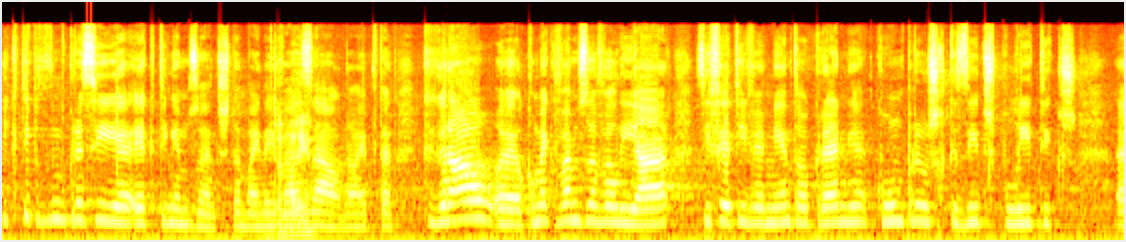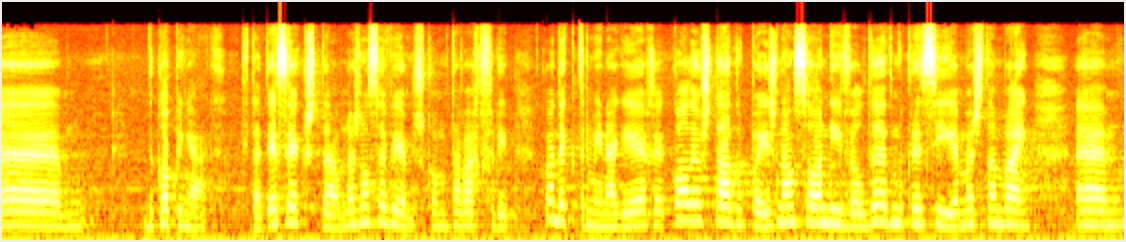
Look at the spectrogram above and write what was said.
e que tipo de democracia é que tínhamos antes também da invasão, também. não é? Portanto, que grau, uh, como é que vamos avaliar se efetivamente a Ucrânia cumpre os requisitos políticos uh, de Copenhague? Portanto, essa é a questão. Nós não sabemos, como estava a referir, quando é que termina a guerra, qual é o estado do país, não só a nível da democracia, mas também um,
